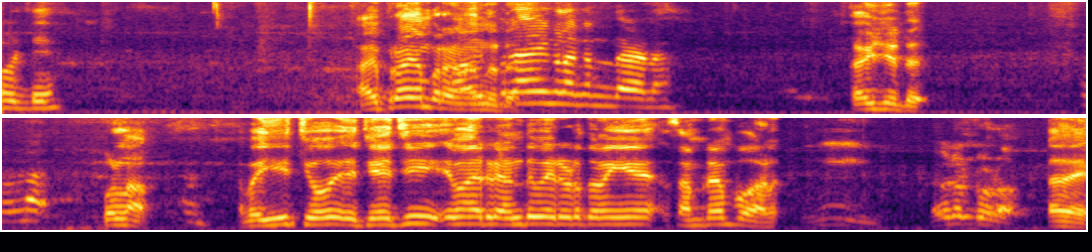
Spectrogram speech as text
കൂട്ടി അഭിപ്രായം പറയണം എന്നിട്ട്. എന്താണ്? കഴിച്ചിട്ട്. കൊള്ളാം. അപ്പൊ ഈ ചോ ചേച്ചിമാർ രണ്ടുപേരോട് തുടങ്ങിയ സംരംഭമാണ്. അതെ.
